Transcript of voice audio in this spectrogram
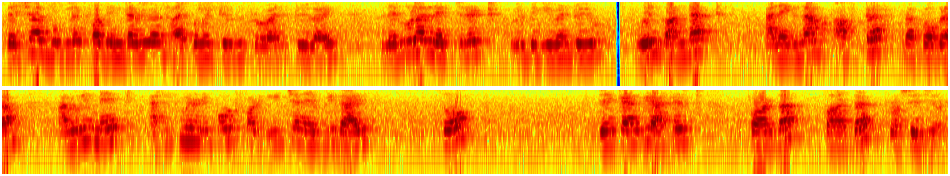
Special booklet for the interview and psychometry will be provided to you guys. Regular lecturate will be given to you. We will conduct an exam after the program and we will make assessment report for each and every guys so they can be assessed for the further procedure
